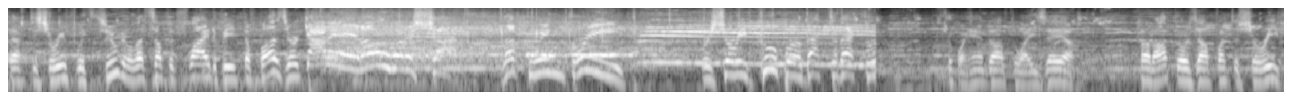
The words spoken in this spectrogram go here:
Back to Sharife with two. Gonna let something fly to beat the buzzer. Got it! Oh, what a shot! Left wing three for Sharife Cooper. Back to back three. Triple handoff to Isaiah. Cut off, throws out front to Sharife.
